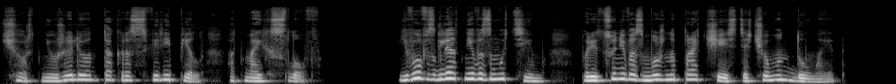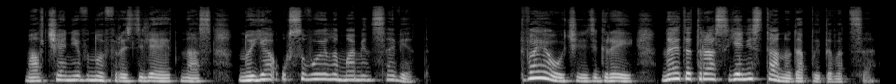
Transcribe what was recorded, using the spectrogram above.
Черт, неужели он так рассверепел от моих слов? Его взгляд невозмутим, по лицу невозможно прочесть, о чем он думает. Молчание вновь разделяет нас, но я усвоила мамин совет. Твоя очередь, Грей, на этот раз я не стану допытываться.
